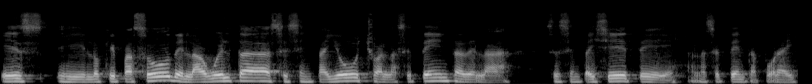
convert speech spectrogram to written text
es eh, lo que pasó de la vuelta 68 a la 70, de la 67 a la 70 por ahí.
